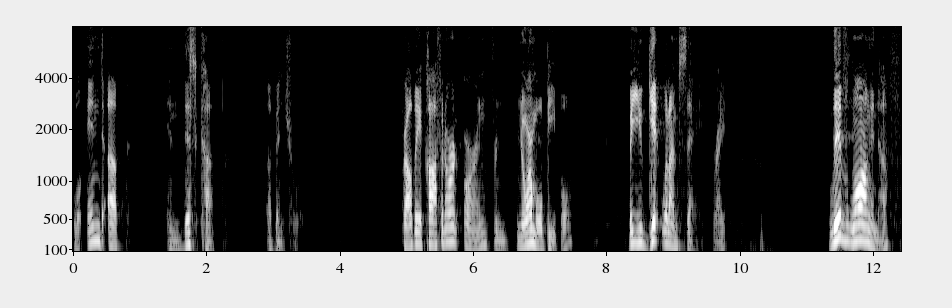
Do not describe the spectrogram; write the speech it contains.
will end up in this cup eventually. Probably a coffin or an urn for normal people, but you get what I'm saying, right? live long enough,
